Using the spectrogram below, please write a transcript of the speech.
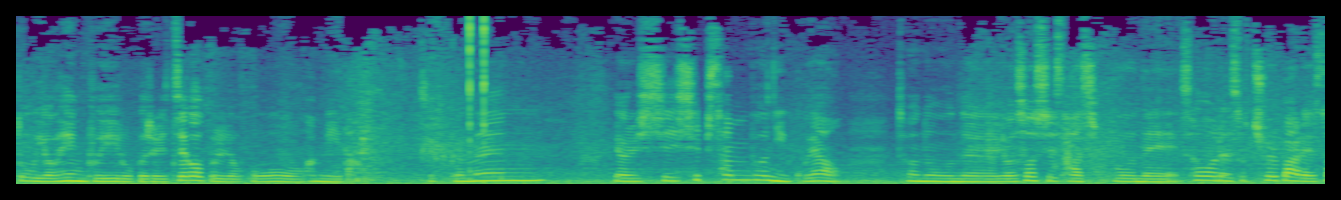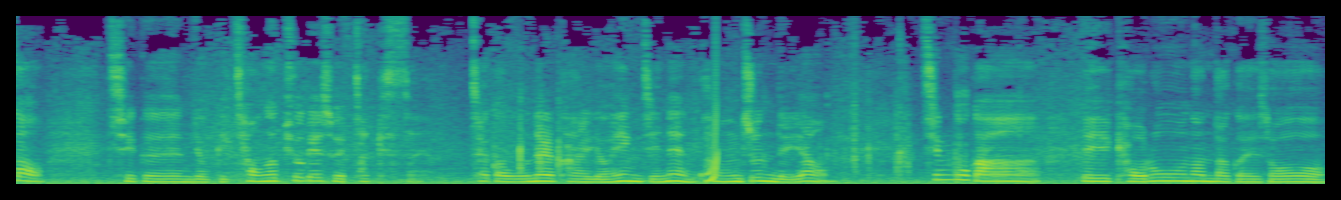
또 여행 브이로그를 찍어보려고 합니다. 지금은 10시 13분이고요. 저는 오늘 6시 40분에 서울에서 출발해서 지금 여기 정읍 휴게소에 도착했어요. 제가 오늘 갈 여행지는 광주인데요. 친구가 내일 결혼한다고 해서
